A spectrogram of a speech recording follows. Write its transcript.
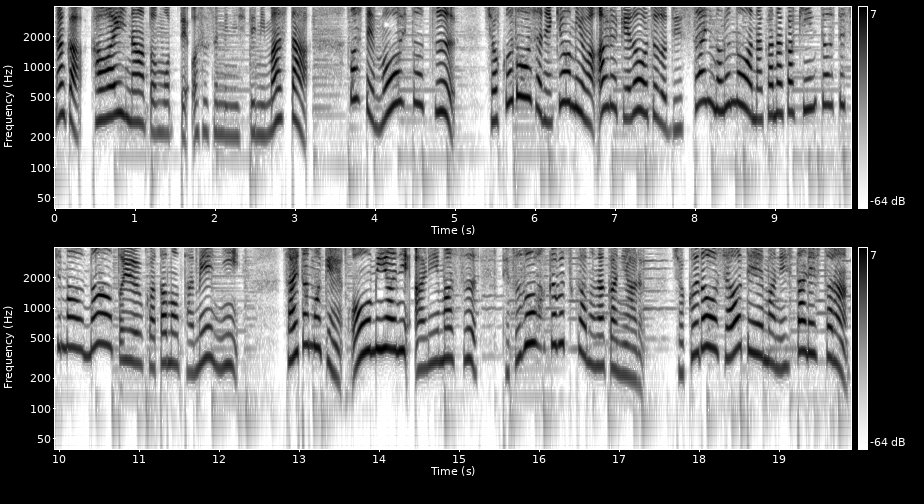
なんか可愛いなと思っておすすめにしてみました。そしてもう一つ食堂車に興味はあるけどちょっと実際に乗るのはなかなか緊張してしまうなという方のために埼玉県大宮にあります鉄道博物館の中にある食堂車をテーマにしたレストラン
